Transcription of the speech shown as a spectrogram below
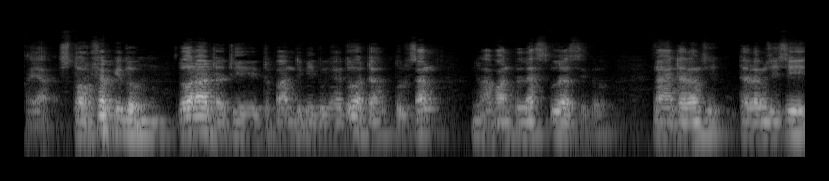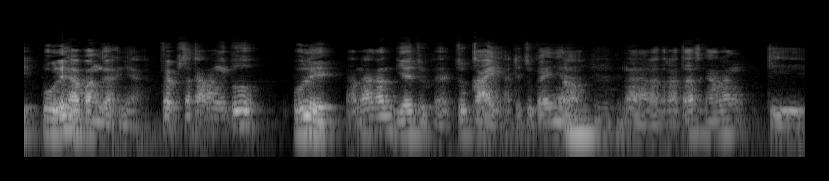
kayak store vape gitu, Hmm. itu kan ada di depan di pintunya itu ada tulisan 18 plus itu. Nah dalam dalam sisi boleh apa enggaknya, vape sekarang itu boleh karena kan dia juga cukai, ada cukainya. Oh, gitu. Nah rata-rata sekarang di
